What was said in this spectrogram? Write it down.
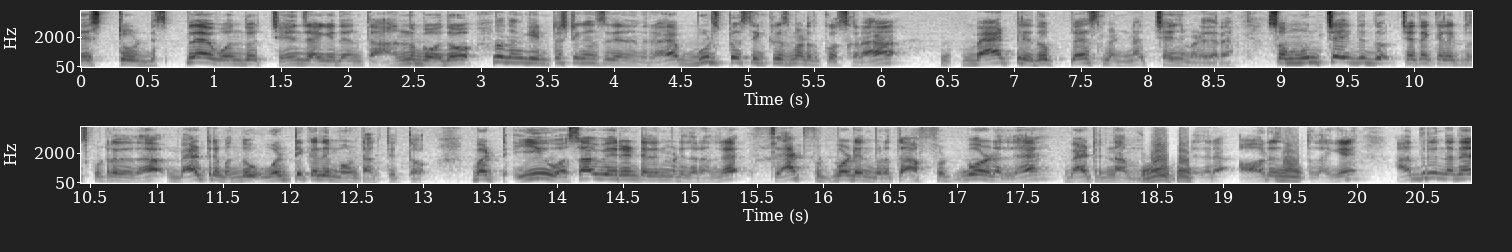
ಜಸ್ಟು ಡಿಸ್ಪ್ಲೇ ಒಂದು ಚೇಂಜ್ ಆಗಿದೆ ಅಂತ ಅನ್ಬೋದು. ನನಗೆ ಇಂಟ್ರೆಸ್ಟಿಂಗ್ ಅನ್ಸಿದೆ ಏನಂದರೆ ಬೂಟ್ ಸ್ಪೇಸ್ ಇನ್ಕ್ರೀಸ್ ಮಾಡೋದಕ್ಕೋಸ್ಕರ ಬ್ಯಾಟ್ರಿದು ಪ್ಲೇಸ್ಮೆಂಟ್ನ ಚೇಂಜ್ ಮಾಡಿದ್ದಾರೆ. ಸೊ ಮುಂಚೆ ಇದ್ದಿದ್ದು ಚೇತಕ್ ಎಲೆಕ್ಟ್ರಿಕ್ ಸ್ಕೂಟರ್ ಬ್ಯಾಟ್ರಿ ಬಂದು ವರ್ಟಿಕಲಿ ಮೌಂಟ್ ಆಗ್ತಿತ್ತು. ಬಟ್ ಈ ಹೊಸ ವೇರಿಯಂಟಲ್ಲಿ ಏನು ಮಾಡಿದ್ದಾರೆ ಅಂದರೆ ಫ್ಲಾಟ್ ಫುಟ್ಬೋರ್ಡ್ ಏನು ಬರುತ್ತೆ? ಆ ಫುಟ್ಬೋರ್ಡಲ್ಲೇ ಬ್ಯಾಟ್ರಿನ ಮೌಂಟ್ ಮಾಡಿದ್ದಾರೆ ಆರಿಜೆಂಟಲ್ ಆಗಿ. ಅದರಿಂದನೇ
